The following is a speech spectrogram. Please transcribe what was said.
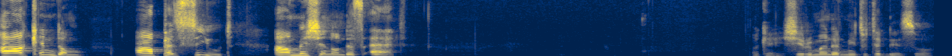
our kingdom, our pursuit, our mission on this earth. Okay, she reminded me to take this, so.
